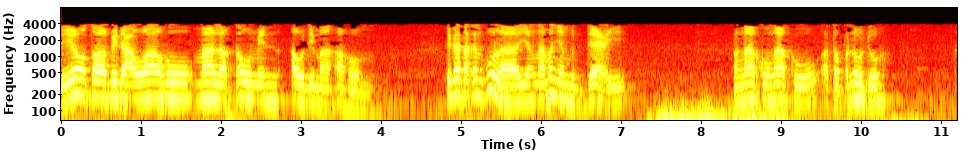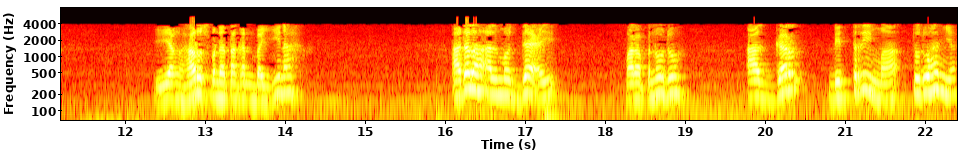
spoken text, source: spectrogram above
liyu'ta bid'awahu mala qaumin aw dima'ahum dikatakan pula yang namanya mudda'i mengaku-ngaku atau penuduh yang harus mendatangkan bayinah adalah al-mudda'i para penuduh agar diterima tuduhannya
